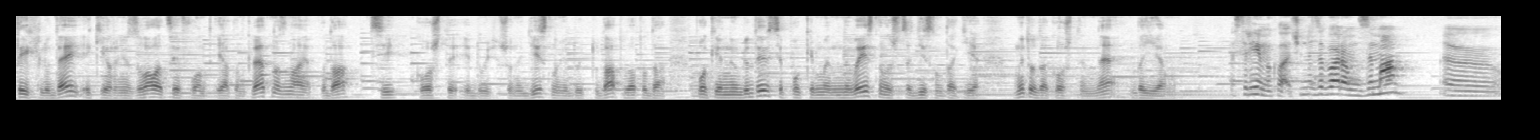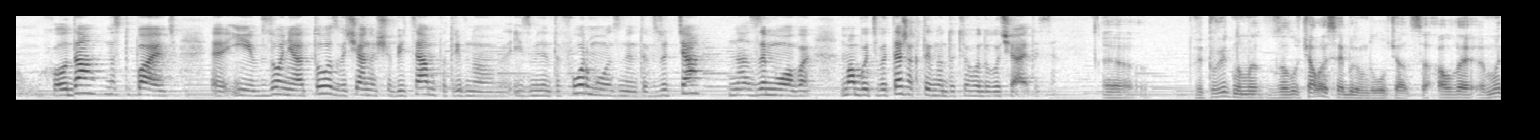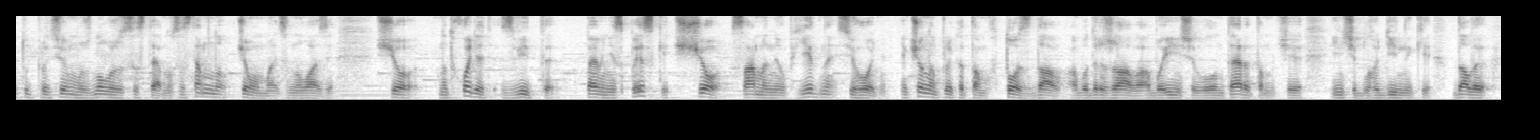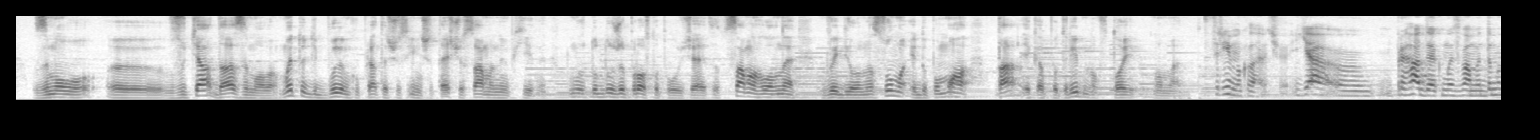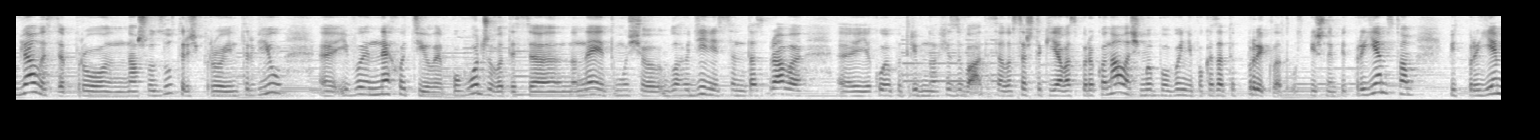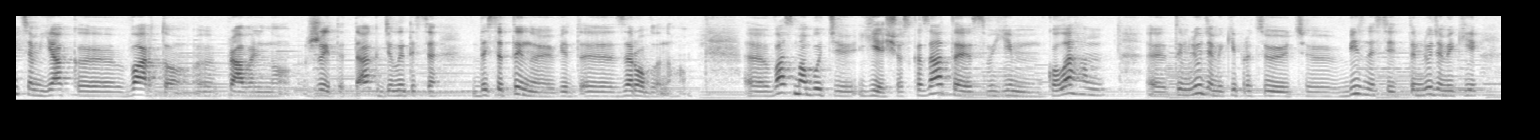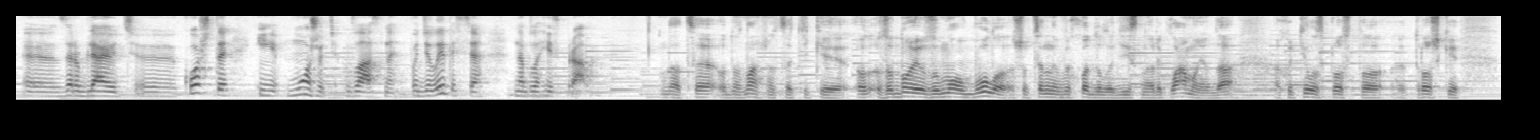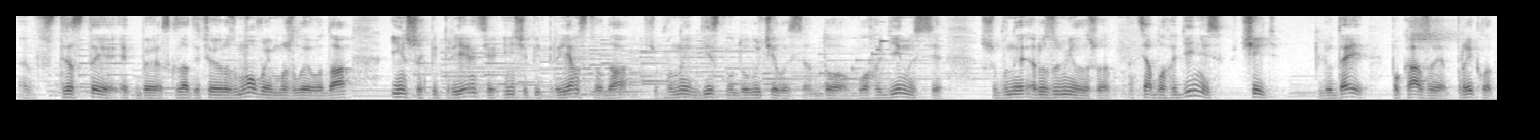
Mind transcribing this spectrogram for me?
тих людей, які організували цей фонд. І Я конкретно знаю, куди ці кошти йдуть, що вони дійсно йдуть туди, туди, туди. Поки я не убідився, поки ми не вияснили, що це дійсно так є, ми туди кошти не даємо. Сергій Миколаївич, незабаром зима, е, холода наступають, е, і в зоні АТО, звичайно, що бійцям потрібно і змінити форму, змінити взуття на зимове. Мабуть, ви теж активно до цього долучаєтеся. Відповідно, ми залучалися і будемо долучатися, але ми тут працюємо знову ж системно. Системно в чому мається на увазі? Що надходять звідти певні списки, що саме необхідне сьогодні. Якщо, наприклад, там хтось дав або держава, або інші волонтери там чи інші благодійники дали зимове е, взуття, да, зимове, ми тоді будемо купляти щось інше, те, що саме необхідне. Тому тут дуже просто виходить. Саме головне виділена сума і допомога та, яка потрібна в той момент. Сергій Миколаївичу, я е, пригадую, як ми з вами домовлялися про нашу зустріч, про інтерв'ю, е, і ви не хотіли погоджуватися на неї, тому що благодійність це не та справа, е, якою потрібно хизуватися. Але все ж таки я вас переконала, що ми повинні показати приклад успішним підприємствам, підприємцям, як е, варто е, правильно жити, так ділитися десятиною від е, заробленого. Вас, мабуть, є що сказати своїм колегам, тим людям, які працюють в бізнесі, тим людям, які заробляють кошти і можуть власне поділитися на благі справи. Да, це однозначно, це тільки з одною з умов було, щоб це не виходило дійсно рекламою, да, а хотілося просто трошки встрясти, як би сказати, цією розмовою, можливо, да, інших підприємців, інші підприємства, да, щоб вони дійсно долучилися до благодійності, щоб вони розуміли, що ця благодійність вчить людей, показує приклад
